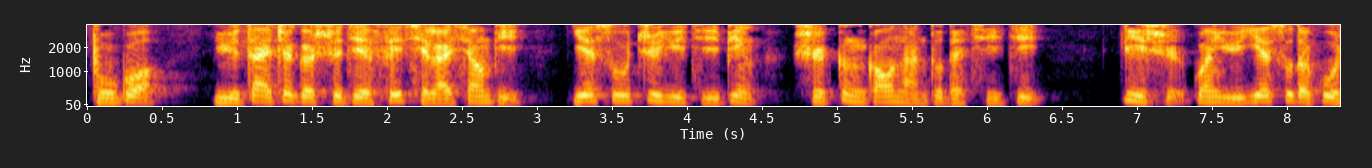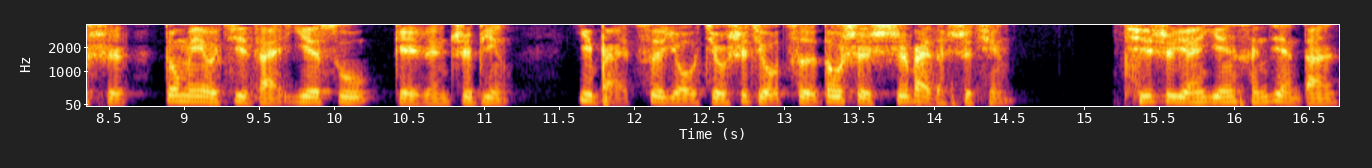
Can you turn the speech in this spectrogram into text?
不过，与在这个世界飞起来相比，耶稣治愈疾病是更高难度的奇迹。历史关于耶稣的故事都没有记载耶稣给人治病，一百次有九十九次都是失败的事情。其实原因很简单。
